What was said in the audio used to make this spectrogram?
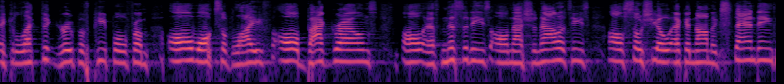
eclectic group of people from all walks of life, all backgrounds, all ethnicities, all nationalities, all socioeconomic standings,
